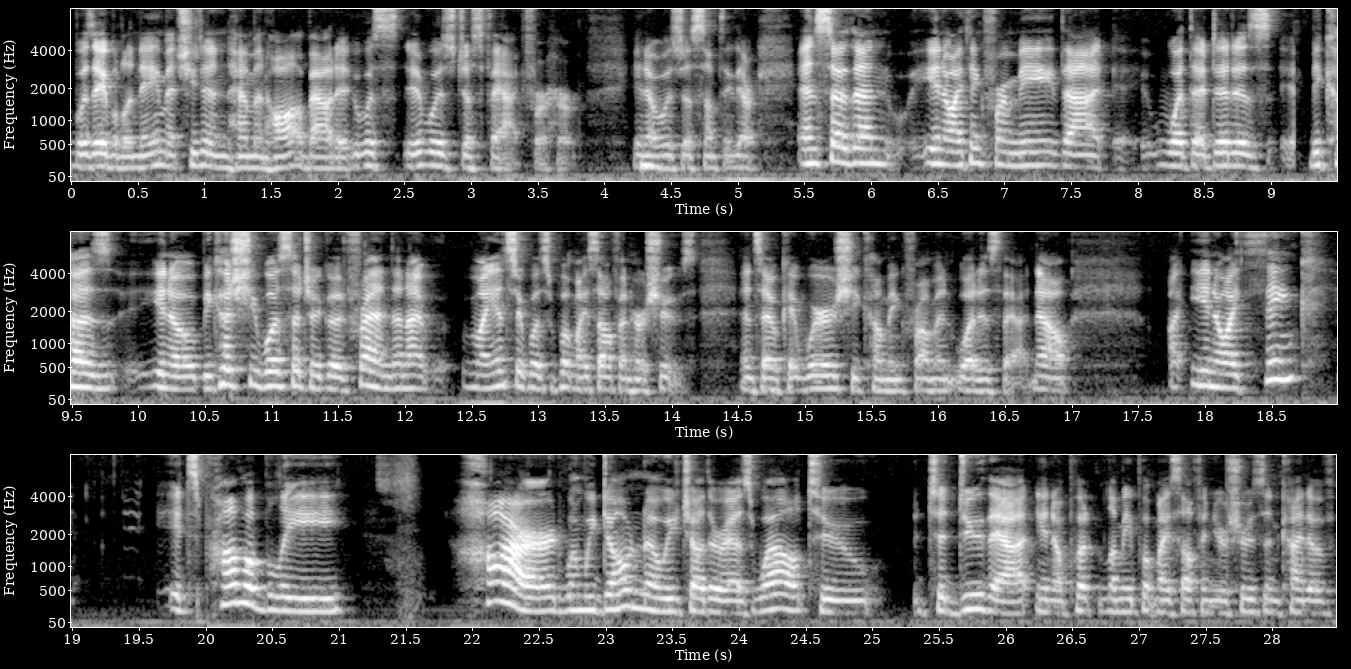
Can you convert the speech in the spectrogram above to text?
was able to name it. She didn't hem and haw about it. It was it was just fact for her. You know it was just something there. And so then you know i think for me that what that did is because you know because she was such a good friend then i my instinct was to put myself in her shoes and say okay where is she coming from and what is that? Now you know i think it's probably hard when we don't know each other as well to to do that you know put let me put myself in your shoes and kind of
